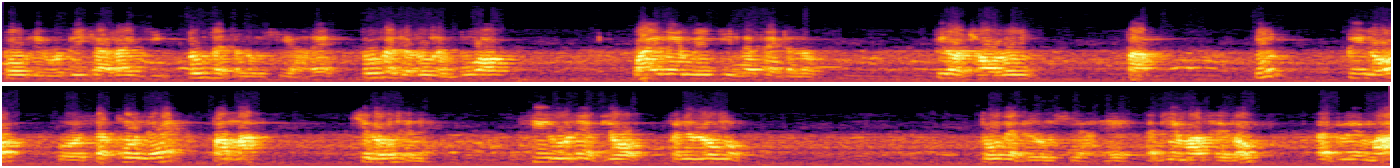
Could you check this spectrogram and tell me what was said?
ပုံတွေကိုတေချာလိုက်ကြည့်30လုံးရှိရတယ်30လုံးနဲ့ပူအောင်ဝိုင်းနေမင်းကြီး20လုံးပြီးတော့6လုံးပတ်ဟင်ပြီးတော့ဟိုစကွန်နဲ့ပမချလုံးတယ်စီလိုနဲ့ပြောဘယ်နှလုံးလို့30လုံးရှိရတယ်အပြင်မှာ10လုံးအတွင်းမှာ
